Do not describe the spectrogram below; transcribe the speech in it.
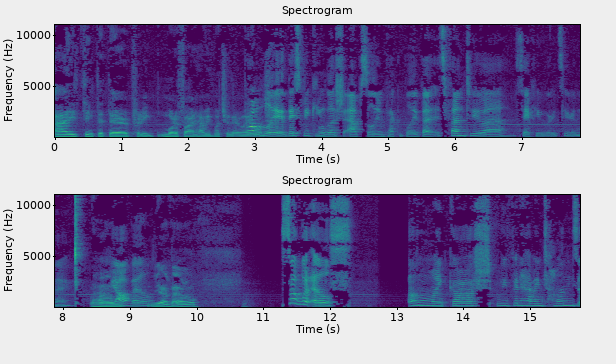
I think that they're pretty mortified how we butcher their language. Probably they speak English absolutely impeccably, but it's fun to uh, say a few words here and there. Um. Yeah, well. So what else? Oh my gosh, we've been having tons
